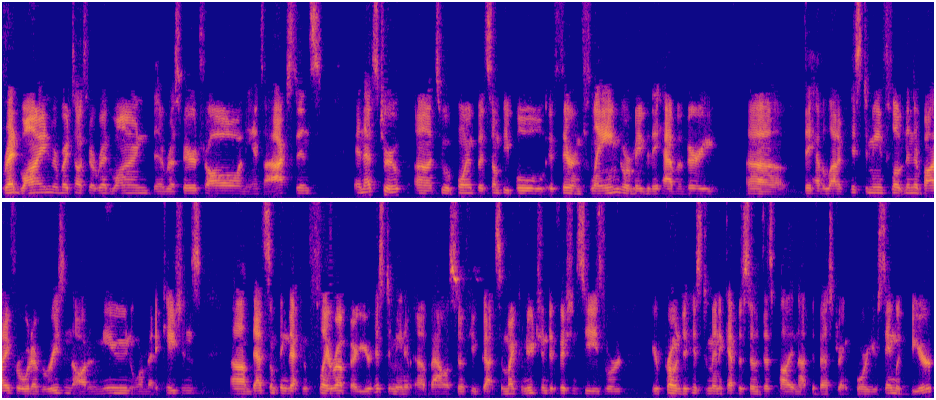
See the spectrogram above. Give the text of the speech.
red wine. Everybody talks about red wine, the resveratrol and the antioxidants, and that's true uh, to a point. But some people, if they're inflamed or maybe they have a very uh, they have a lot of histamine floating in their body for whatever reason, autoimmune or medications. Um, that's something that can flare up your histamine uh, balance. So if you've got some micronutrient deficiencies or you're prone to histaminic episodes, that's probably not the best drink for you. Same with beer.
